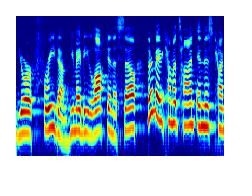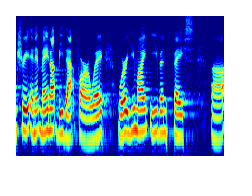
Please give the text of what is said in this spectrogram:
your freedom. You may be locked in a cell. There may come a time in this country, and it may not be that far away, where you might even face uh,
